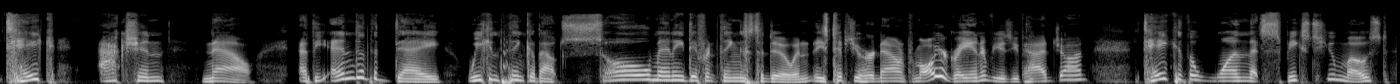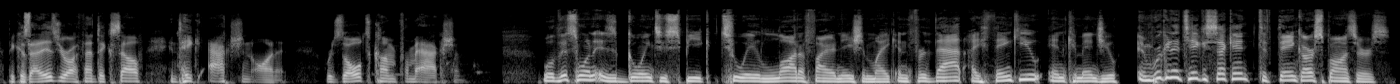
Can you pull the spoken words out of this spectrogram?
Take action now. At the end of the day, we can think about so many different things to do. And these tips you heard now and from all your great interviews you've had, John, take the one that speaks to you most because that is your authentic self and take action on it. Results come from action. Well, this one is going to speak to a lot of Fire Nation, Mike. And for that, I thank you and commend you. And we're going to take a second to thank our sponsors.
